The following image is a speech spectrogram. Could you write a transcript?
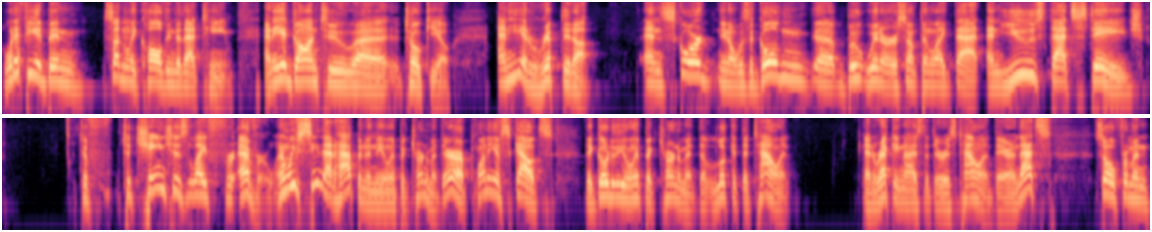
what if he had been suddenly called into that team and he had gone to uh, Tokyo and he had ripped it up and scored, you know, was the golden uh, boot winner or something like that, and used that stage to to change his life forever. And we've seen that happen in the Olympic tournament. There are plenty of scouts that go to the Olympic tournament that look at the talent and recognize that there is talent there. And that's so from an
